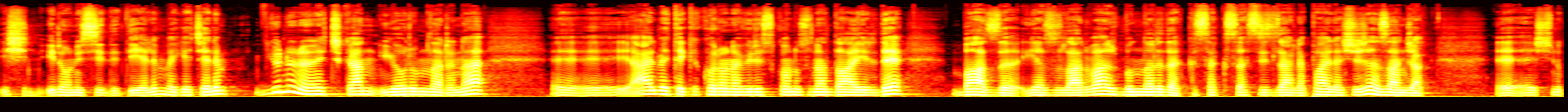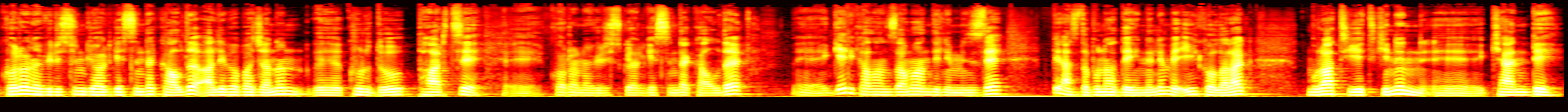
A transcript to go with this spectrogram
işin ironisiydi diyelim ve geçelim günün öne çıkan yorumlarına. E, elbette ki koronavirüs konusuna dair de bazı yazılar var. Bunları da kısa kısa sizlerle paylaşacağız ancak şimdi koronavirüsün gölgesinde kaldı. Ali Babacan'ın kurduğu parti koronavirüs gölgesinde kaldı. E, geri kalan zaman dilimimizde biraz da buna değinelim ve ilk olarak Murat Yetkin'in e, kendi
